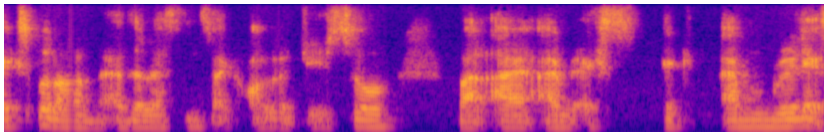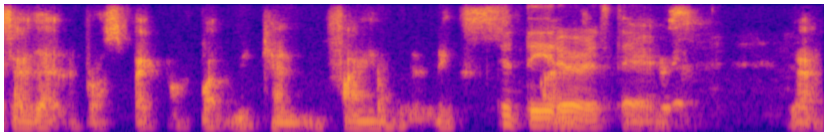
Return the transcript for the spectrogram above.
expert on adolescent psychology, so but I, I'm ex- I'm really excited at the prospect of what we can find in the next. The data is there. Years. Yeah.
